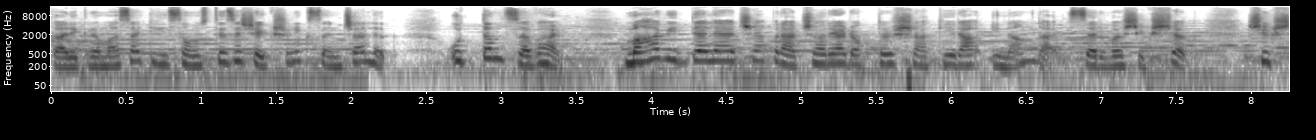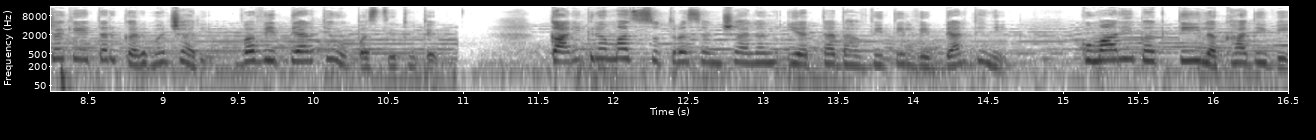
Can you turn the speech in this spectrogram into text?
कार्यक्रमासाठी संस्थेचे शैक्षणिक संचालक उत्तम चव्हाण महाविद्यालयाच्या प्राचार्या डॉक्टर शाकिरा इनामदार सर्व शिक्षक शिक्षकेतर कर्मचारी व विद्यार्थी उपस्थित होते. कार्यक्रमात सूत्रसंचालन इयत्ता दहावीतील विद्यार्थिनी कुमारी भक्ती लखादेवी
